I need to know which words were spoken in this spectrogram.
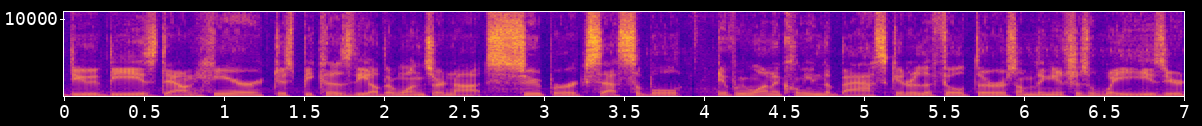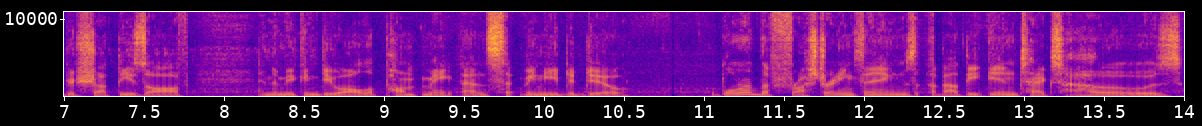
do these down here just because the other ones are not super accessible. If we want to clean the basket or the filter or something, it's just way easier to shut these off and then we can do all the pump maintenance that we need to do. One of the frustrating things about the Intex hose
